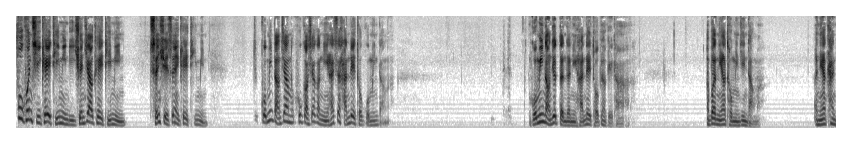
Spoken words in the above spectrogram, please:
傅崐萁可以提名，李全教可以提名，陈雪生也可以提名。国民党这样胡搞瞎搞，你还是含泪投国民党啊？国民党就等着你含泪投票给他啊！不然你要投民进党吗？啊，你要看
